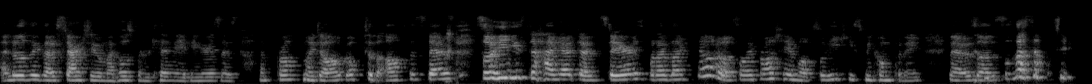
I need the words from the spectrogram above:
Another thing that I started doing, my husband will kill me if he hears this. I brought my dog up to the office now. So he used to hang out downstairs, but I'm like, no, no. So I brought him up, so he keeps me company now. So that's actually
